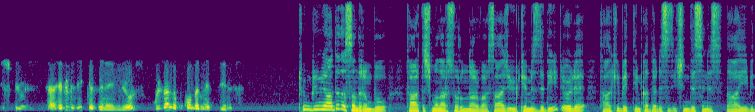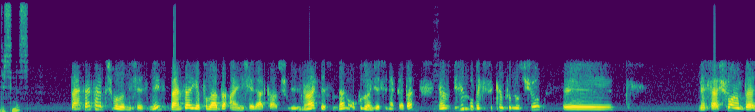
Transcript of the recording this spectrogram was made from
hiçbirimiz, yani hepimiz ilk kez deneyimliyoruz. Bu yüzden de bu konuda net değiliz. Tüm dünyada da sanırım bu tartışmalar, sorunlar var. Sadece ülkemizde değil. Öyle takip ettiğim kadarıyla siz içindesiniz. Daha iyi bilirsiniz benzer tartışmaların içerisindeyiz. Benzer yapılarda aynı şeyler tartışılıyor. Üniversitesinden okul öncesine kadar. Yalnız bizim buradaki sıkıntımız şu. E, mesela şu anda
